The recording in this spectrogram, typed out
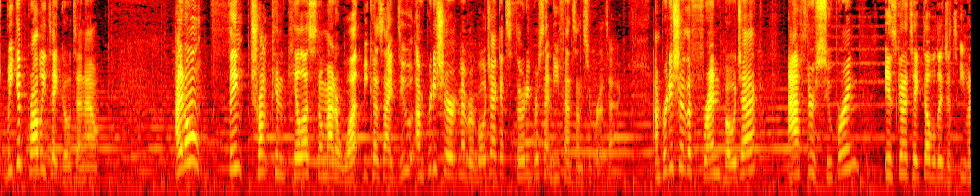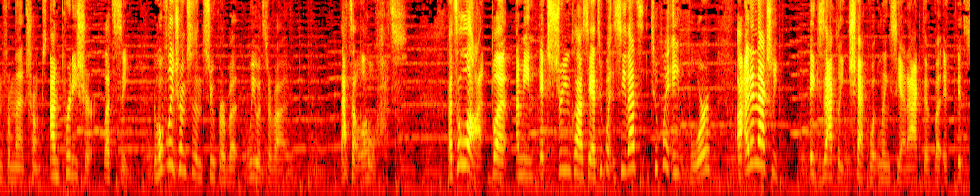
we could probably take Goten out. I don't think Trunk can kill us no matter what because I do. I'm pretty sure. Remember, Bojack gets 30% defense on super attack. I'm pretty sure the friend Bojack, after supering, is going to take double digits even from that Trunks. I'm pretty sure. Let's see. Hopefully Trunks isn't super, but we would survive. That's a low. Oh, that's that's a lot, but I mean, extreme class. Yeah, two point. See, that's 2.84. Uh, I didn't actually exactly check what links he had active, but it, it's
